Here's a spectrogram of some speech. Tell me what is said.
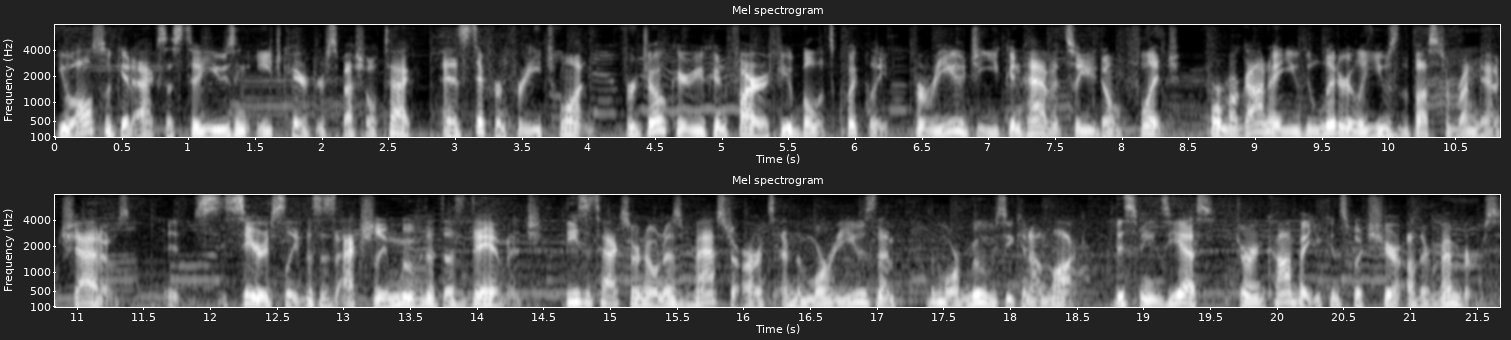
You also get access to using each character's special attack, and it's different for each one. For Joker, you can fire a few bullets quickly. For Ryuji, you can have it so you don't flinch. For Morgana, you can literally use the bus to run down shadows. It, seriously, this is actually a move that does damage. These attacks are known as Master Arts, and the more you use them, the more moves you can unlock. This means yes, during combat you can switch to your other members.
